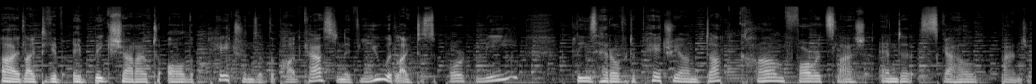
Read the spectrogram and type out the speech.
I'd like to give a big shout out to all the patrons of the podcast, and if you would like to support me, please head over to patreon.com forward slash Enda Banjo.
